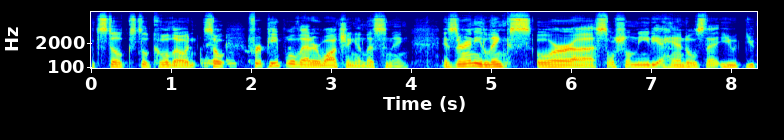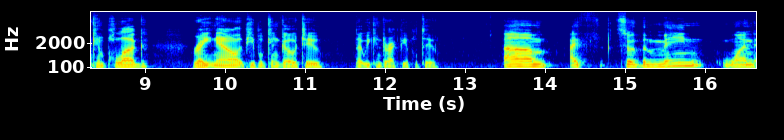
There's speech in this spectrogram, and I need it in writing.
It's still still cool though. so for people that are watching and listening, is there any links or uh, social media handles that you you can plug right now that people can go to that we can direct people to? Um, I so the main one,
